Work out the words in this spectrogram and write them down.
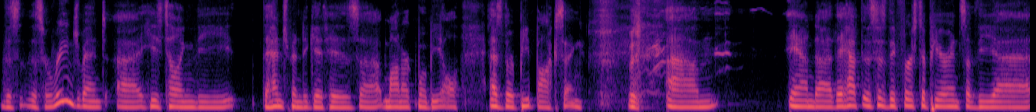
this this arrangement uh he's telling the the henchman to get his uh, monarch mobile as they're beatboxing. Um and uh they have this is the first appearance of the uh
